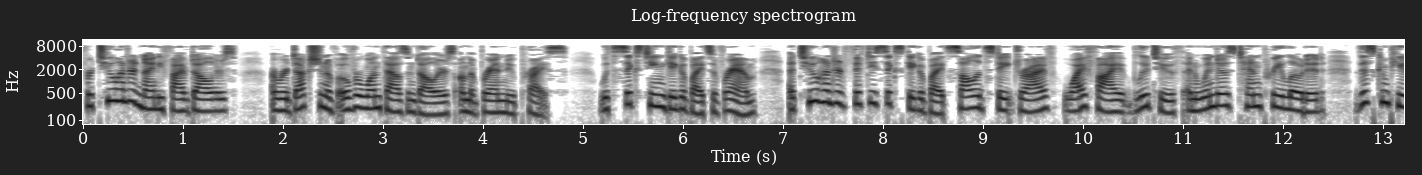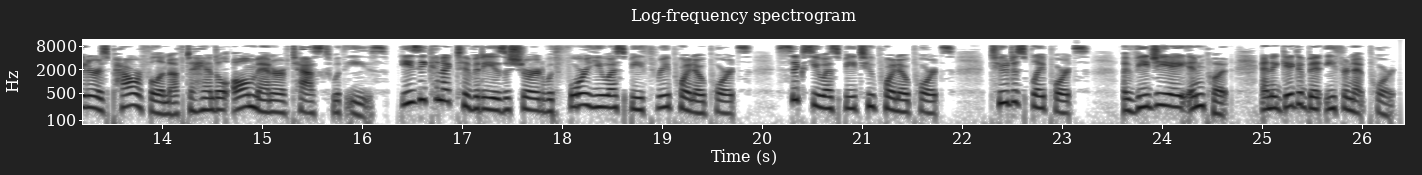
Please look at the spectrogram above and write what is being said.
for 290 $95, a reduction of over $1,000 on the brand new price. With 16 gigabytes of RAM, a 256 gigabyte solid state drive, Wi Fi, Bluetooth, and Windows 10 preloaded, this computer is powerful enough to handle all manner of tasks with ease. Easy connectivity is assured with four USB 3.0 ports, six USB 2.0 ports, two display ports, a VGA input, and a gigabit Ethernet port.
